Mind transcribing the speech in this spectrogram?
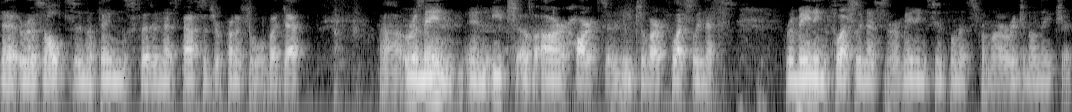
that results in the things that in this passage are punishable by death uh, remain in each of our hearts and each of our fleshliness, remaining fleshliness and remaining sinfulness from our original nature.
